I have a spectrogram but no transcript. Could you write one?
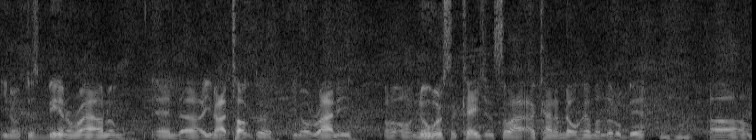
you know, just being around them, and uh, you know, I talked to you know Ronnie on, on numerous occasions, so I, I kind of know him a little bit. Um,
